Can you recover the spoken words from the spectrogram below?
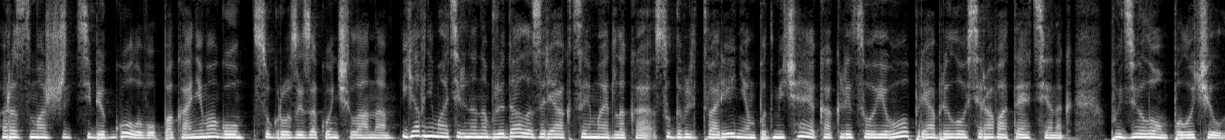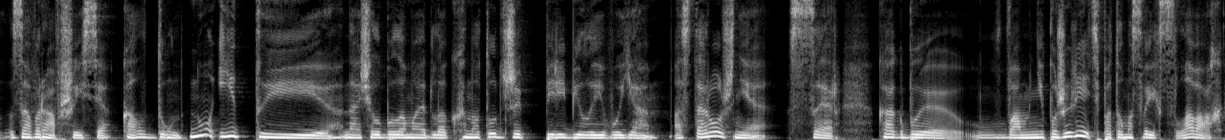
размозжить себе голову, пока не могу», – с угрозой закончила она. Я внимательно наблюдала за реакцией Медлока, с удовлетворением подмечая, как лицо его приобрело сероватый оттенок. По делам получил завравшийся колдун. «Ну и ты», – начал было Мэдлок, но тут же перебила его я. «Осторожнее, сэр, как бы вам не пожалеть потом о своих словах»,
